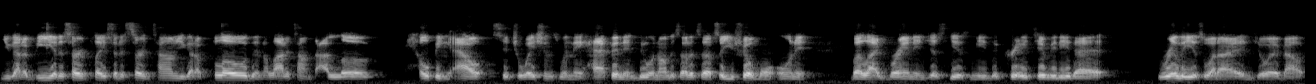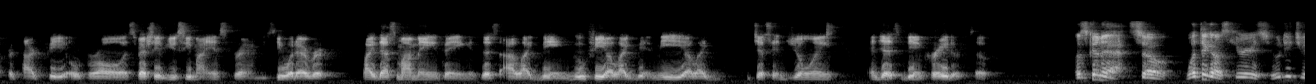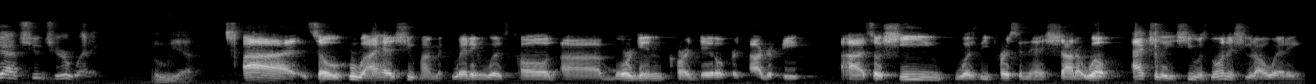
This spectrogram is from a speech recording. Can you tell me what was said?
You got to be at a certain place at a certain time. You got to flow. Then a lot of times I love helping out situations when they happen and doing all this other stuff. So you feel more on it. But like branding just gives me the creativity that really is what I enjoy about photography overall. Especially if you see my Instagram, you see whatever. Like that's my main thing. It's just I like being goofy. I like being me. I like just enjoying and just being creative. So I was gonna. So one thing I was curious: who did you have shoot your wedding? Oh yeah. Uh, so who I had shoot my wedding was called uh, Morgan Cardell Photography. Uh, so she was the person that shot it. Well, actually, she was going to shoot our wedding,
